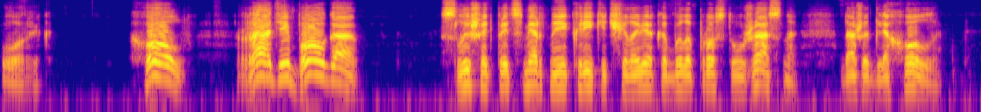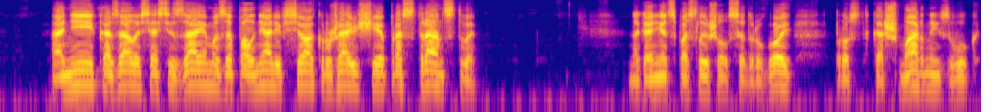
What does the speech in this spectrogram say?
Орвик. «Холл! Ради Бога!» Слышать предсмертные крики человека было просто ужасно, даже для Холла. Они, казалось, осязаемо заполняли все окружающее пространство. Наконец послышался другой, просто кошмарный звук,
